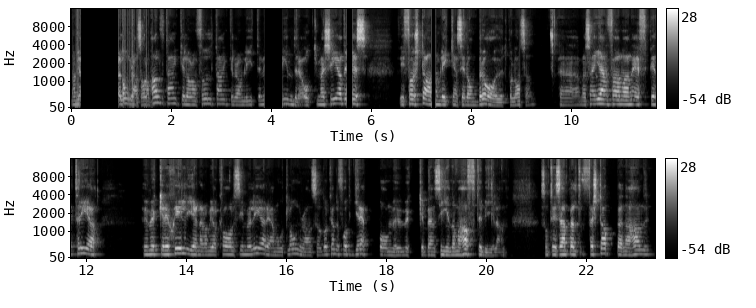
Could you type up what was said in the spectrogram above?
När de gör long runs, har de halv tank eller har de full tank eller har de lite mindre? Och Mercedes, vid första anblicken ser de bra ut på långsen. Eh, men sen jämför man FP3, hur mycket det skiljer när de gör kvalsimuleringar mot long runs. Och då kan du få ett grepp om hur mycket bensin de har haft i bilen. Som till exempel Verstappen, när han...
